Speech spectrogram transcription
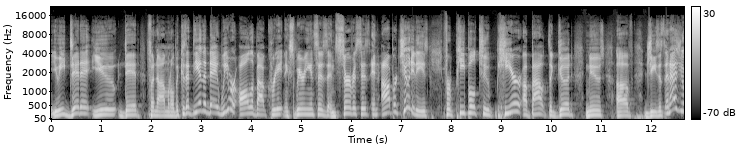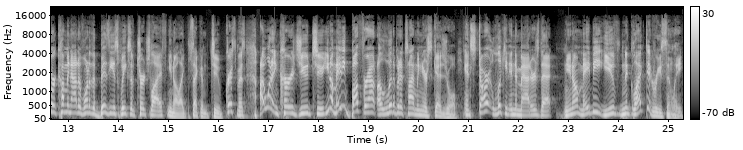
you did it. You did phenomenal. Because at the end of the day, we were all about creating experiences and services and opportunities for people to hear about the good news of Jesus. And as you are coming out of one of the busiest weeks of church life, you know, like second to Christmas, I want to encourage you to, you know, maybe buffer out a little bit of time in your schedule and start looking into matters that, you know, maybe you've neglected recently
